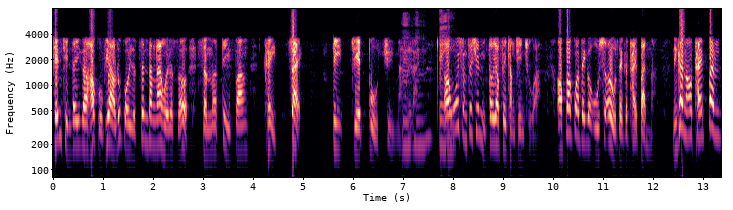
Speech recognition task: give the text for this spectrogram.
前景的一个好股票，如果有震荡拉回的时候，什么地方可以再低阶布局买回来？啊，我想这些你都要非常清楚啊，哦，包括这个五十二五的一个台办嘛。你看哦，台办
